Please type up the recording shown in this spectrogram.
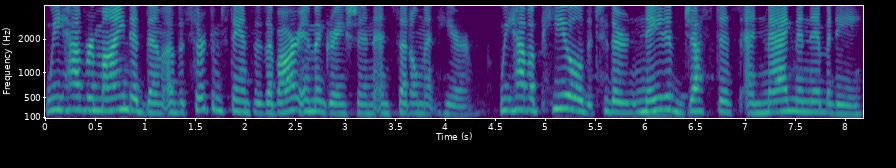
We have reminded them of the circumstances of our immigration and settlement here. We have appealed to their native justice and magnanimity,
